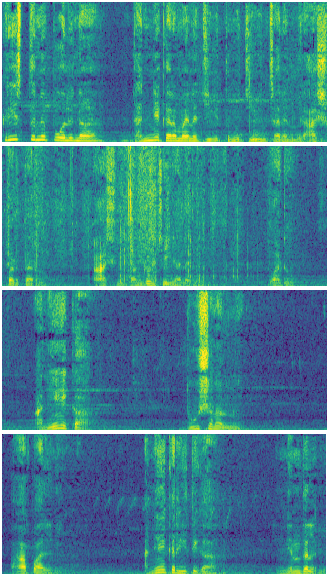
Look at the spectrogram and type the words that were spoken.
క్రీస్తుని పోలిన ధన్యకరమైన జీవితము జీవించాలని మీరు ఆశపడతారు ఆశని భంగం చేయాలని వాడు అనేక దూషణల్ని పాపాల్ని అనేక రీతిగా నిందలని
